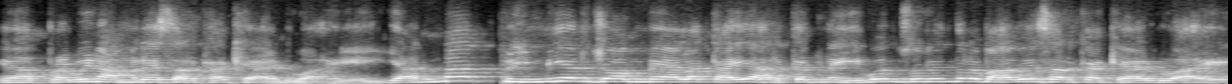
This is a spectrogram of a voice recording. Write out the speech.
किंवा प्रवीण आमरे सारखा खेळाडू आहे यांना प्रीमियर जॉब मिळायला काही हरकत नाही. इवन सुरेंद्र भावे सारखा खेळाडू आहे.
